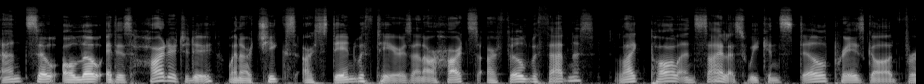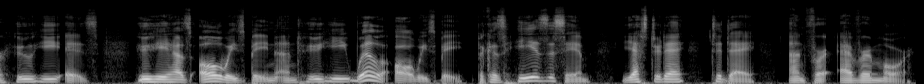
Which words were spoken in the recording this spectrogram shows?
And so, although it is harder to do when our cheeks are stained with tears and our hearts are filled with sadness, like Paul and Silas, we can still praise God for who He is, who He has always been, and who He will always be, because He is the same yesterday, today, and forevermore,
